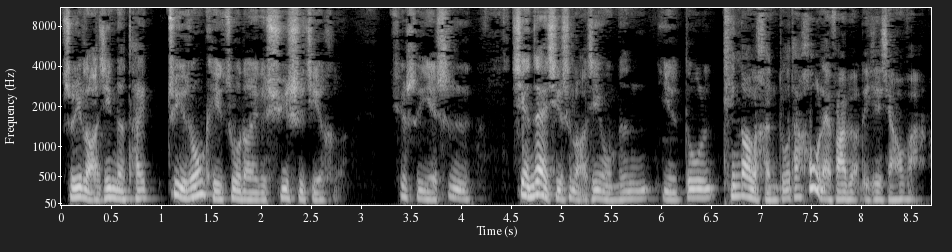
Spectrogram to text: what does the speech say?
所以老金呢，他最终可以做到一个虚实结合，确实也是。现在其实老金我们也都听到了很多他后来发表的一些想法，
